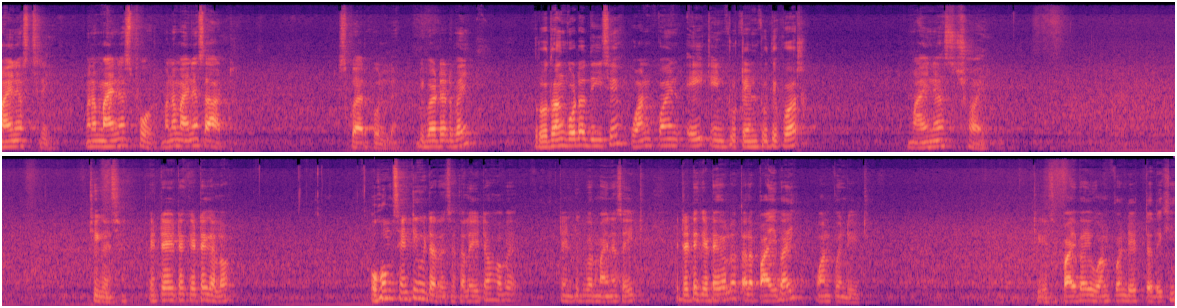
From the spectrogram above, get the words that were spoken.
minus three মানে মাইনাস ফোর মানে মাইনাস আট। স্কোয়ার করলে। ডিভাইডেড বাই রোধাঙ্কটা দিয়েছে one point eight into ten to the power minus ছয়। ঠিক আছে, এটা এটা কেটে গেল। ওহম সেন্টিমিটার আছে, তাহলে এটা হবে ten to the power minus eight এটা এটা কেটে গেল, তাহলে pi by one point eight ঠিক আছে পাই বাই ওয়ান পয়েন্ট এইটটা দেখি।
